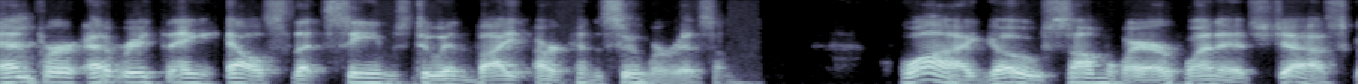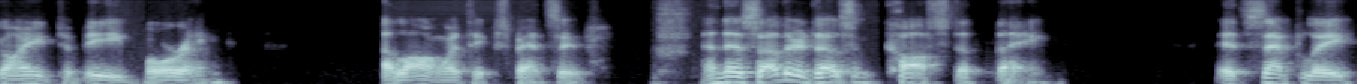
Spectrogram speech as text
and for everything else that seems to invite our consumerism. Why go somewhere when it's just going to be boring along with expensive? And this other doesn't cost a thing. It simply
